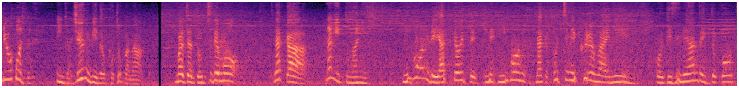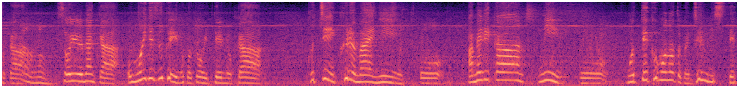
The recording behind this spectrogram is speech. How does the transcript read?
両方でいいんじゃない？準備のことかな。まあじゃあどっちでも、なんか、何と何？日本でやっておいて、ね、日本、なんかこっちに来る前に、うんこうディズニーランド行っとこうとうか、んうん。そういうなんか思い出作りのことを言ってるのか、こっちに来る前に、こう、アメリカに、こう、持っていくものとか準備して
